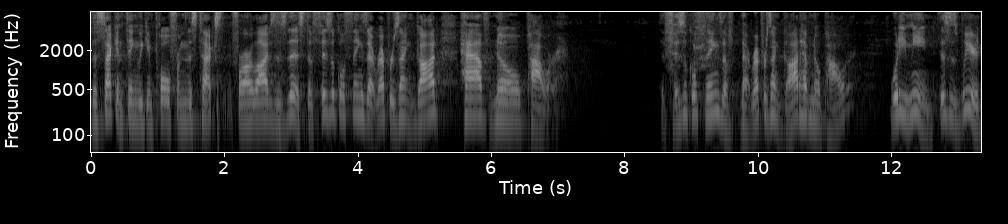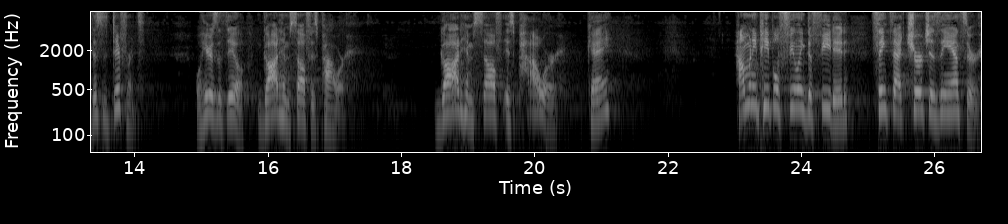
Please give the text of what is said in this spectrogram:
The second thing we can pull from this text for our lives is this the physical things that represent God have no power. The physical things of, that represent God have no power? What do you mean? This is weird. This is different. Well, here's the deal God Himself is power. God Himself is power, okay? How many people feeling defeated think that church is the answer?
